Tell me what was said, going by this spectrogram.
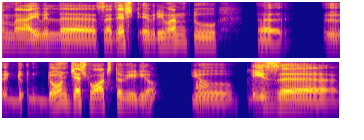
am I will uh, suggest everyone to uh, uh, do, don't just watch the video. You please uh,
